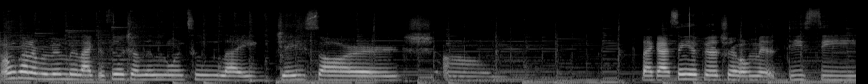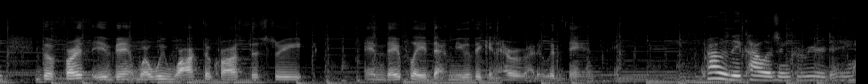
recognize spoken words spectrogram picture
I'm gonna remember like the field trip that we went to, like J Sarge. Um, like I seen a field trip. I'm at DC. The first event where we walked across the street and they played that music and everybody was dancing. Probably the college and career day.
